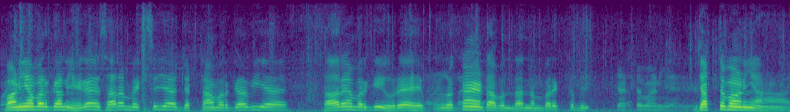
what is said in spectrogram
ਬਾਣੀਆਂ ਵਰਗਾ ਨਹੀਂ ਹੈਗਾ ਇਹ ਸਾਰਾ ਮਿਕਸ ਜਿਹਾ ਜੱਟਾਂ ਵਰਗਾ ਵੀ ਹੈ। ਸਾਰਿਆਂ ਵਰਗਾ ਹੀ ਹੋ ਰਿਹਾ ਇਹ ਪੂਰਾ ਘੈਂਟ ਆ ਬੰਦਾ ਨੰਬਰ 1 ਜੱਟ ਬਾਣੀ ਆ ਜੱਟ ਬਾਣੀਆਂ ਹਾਂ।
